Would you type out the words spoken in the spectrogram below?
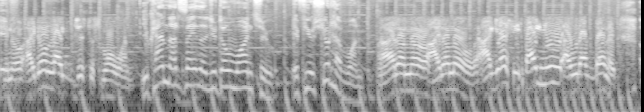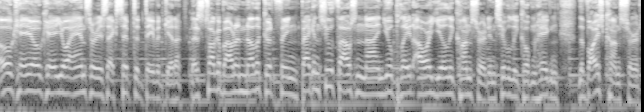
You know, I don't like just a small one. You cannot say that you don't want to. If you should have one. I don't know. I don't know. I guess if I knew, I would have done it. Okay, okay, your answer is accepted, David Guetta. Let's talk about another good thing. Back in 2009, you played our yearly concert in Tivoli, Copenhagen, the Voice concert,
